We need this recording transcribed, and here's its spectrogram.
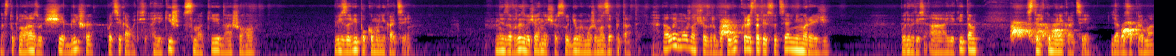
наступного разу ще більше поцікавитись, а які ж смаки нашого візаві по комунікації. Не завжди, звичайно, що суддю ми можемо запитати. Але можна що зробити? Використати соціальні мережі, подивитися, а який там стиль комунікації, як, зокрема,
